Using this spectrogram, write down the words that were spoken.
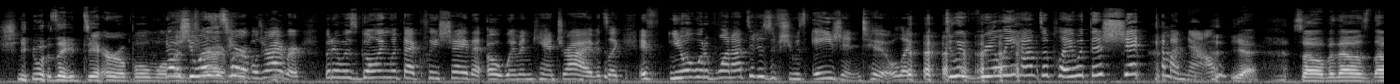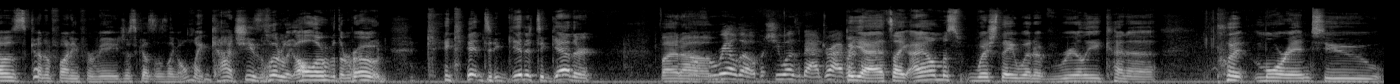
she, was a terrible woman No, she was a terrible driver, but it was going with that cliche that oh, women can't drive. It's like if you know what would have one upped it is if she was Asian too. Like, do we really have to play with this shit? Come on now. yeah so but that was that was kind of funny for me just because i was like oh my god she's literally all over the road get to get it together but um No, for real though, but she was a bad driver. but yeah it's like i almost wish they would have really kind of put more into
